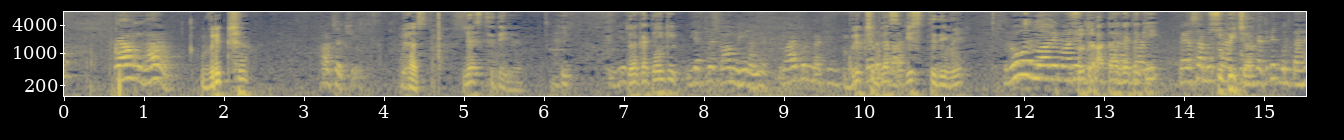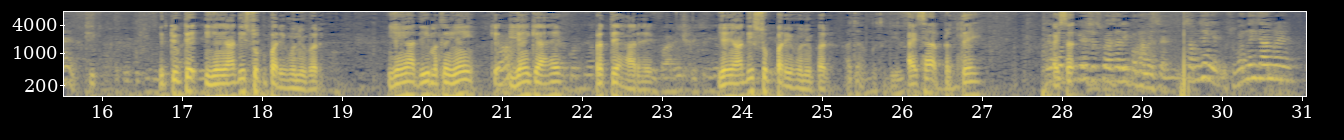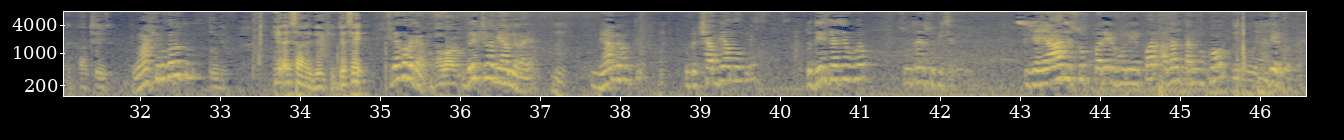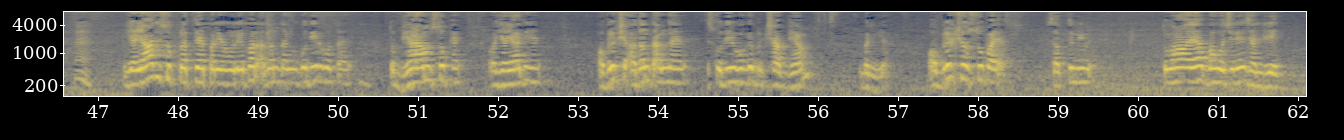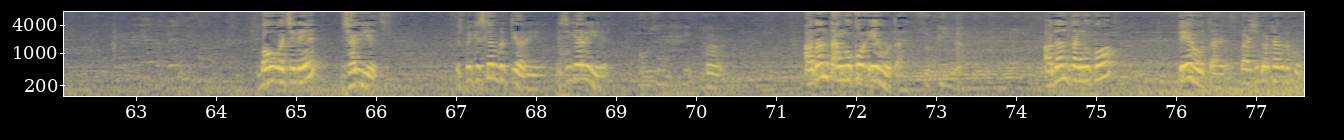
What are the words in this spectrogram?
वृक्ष। अच्छा ठीक। यह स्थिति है। ठीक। तो यहाँ कहते हैं कि हैं। वृक्ष भ्यस इस स्थिति में रोज मारे मारे सूत्र आता है, कहते हैं कि पैसा है, सुपीचा। है। ठीक। इत्युक्ते ययादि सुप परे होने पर। ययादि मतलब यही यही क्या है? प्रत्याहार है। ययादि सुप परे होने पर। अच्छा। ऐसा प्रत्यय ऐसा नहीं पढ़ाना चाहिए। समझेंगे? सुबह नहीं जान रहे हैं हाँ, ठीक वहाँ शुरू करो तुम। ये ऐसा है देखिए जैसे देखो बेटा भगवान- वृक्ष में व्यायाम लगाया। व्यायाम में भक्ति। तो वृक्षाभ्याम हो गया। तो दीर्घ कैसे हुआ? सूत्र है सुपीचा ययादि सुप परे होने पर अदंत अंग को दीर्घ होता है। ययादि सुप प्रत्यय परे होने पर अदंत अंग को दीर्घ होता है। तो भ्याम सुप है और ययादि है। और वृक्ष अदंत अंग है इसको दीर्घ हो गया वृक्षाभ्याम बन गया। और वृक्ष और सुप आया सप्तमी में। तो वहाँ आया बहुवचने झल्लियत बहुवचने झल्लियत इसमें किसकी अनुवृत्ति आ रही है? इसी क्या रही है? हाँ। अदंत अंग को ए होता है। अदंत अंग को ए होता है। काशी का उठा रखो।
